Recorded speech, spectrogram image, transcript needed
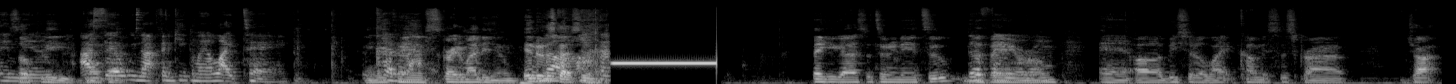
And so then please, I said cap. we not finna keep playing like tag. And he cut came out. straight to my DM. End of No. discussion. Thank you guys for tuning in to The the, Fame fame Room. room. And uh, be sure to like, comment, subscribe, drop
